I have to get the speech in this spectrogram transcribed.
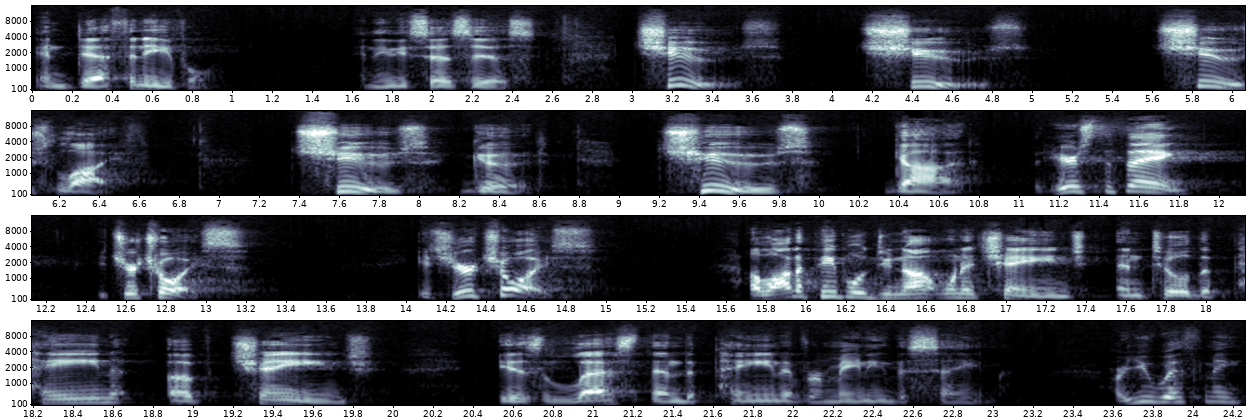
and death and evil. And then he says this choose, choose Choose life. Choose good. Choose God. But here's the thing it's your choice. It's your choice. A lot of people do not want to change until the pain of change is less than the pain of remaining the same. Are you with me?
